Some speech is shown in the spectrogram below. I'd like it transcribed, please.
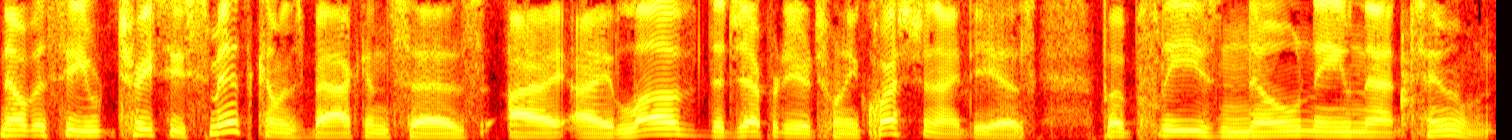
No, but see, Tracy Smith comes back and says, I, I love the Jeopardy or 20 question ideas, but please no name that tune.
